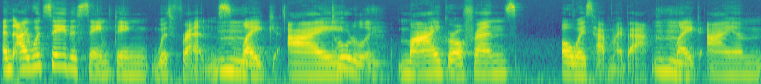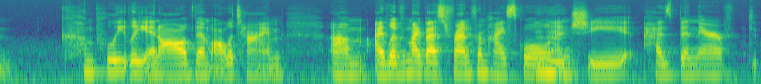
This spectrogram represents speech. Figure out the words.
And I would say the same thing with friends. Like, I. Totally. my girlfriends always have my back. Mm-hmm. Like I am completely in awe of them all the time. Um, I live with my best friend from high school, Mm-hmm. and she has been there th-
